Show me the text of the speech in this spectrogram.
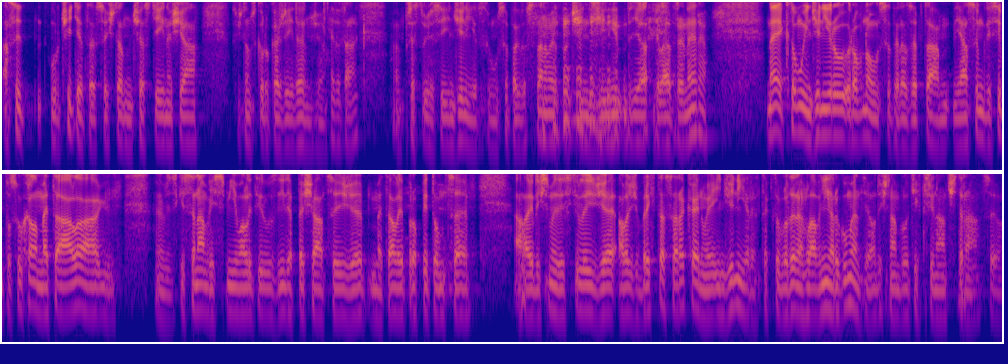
asi určitě, to jsi tam častěji než já, jsi tam skoro každý den, že? Je to tak? Přestože jsi inženýr, tomu se pak dostaneme, proč inženýr dělá, dělá trenéra. Ne, k tomu inženýru rovnou se teda zeptám. Já jsem kdysi poslouchal metal a vždycky se nám vysmívali ty různí depešáci, že metal je pro pitomce. Ale když jsme zjistili, že Aleš Brichta Sarakajnu je inženýr, tak to byl ten hlavní argument, jo, když nám bylo těch 13-14. Jo.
